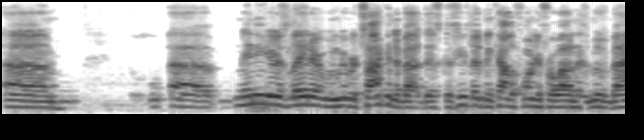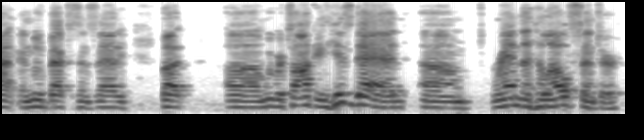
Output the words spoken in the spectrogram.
Um, uh, many years later, when we were talking about this, because he lived in California for a while and has moved back and moved back to Cincinnati, but um, we were talking. His dad um, ran the Hillel Center,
